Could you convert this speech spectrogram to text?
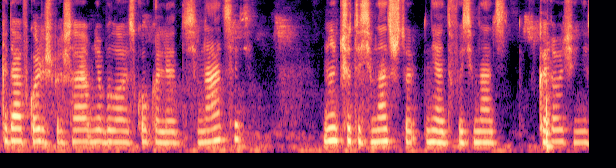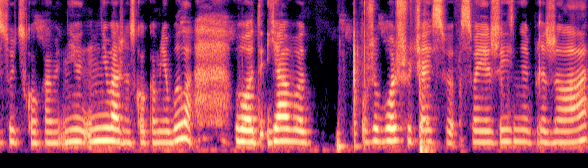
когда я в колледж пришла, мне было сколько лет? 17? Ну, что-то 17, что ли? Нет, 18. Короче, не суть, сколько... Не, не важно, сколько мне было. Вот, я вот уже большую часть своей жизни прожила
